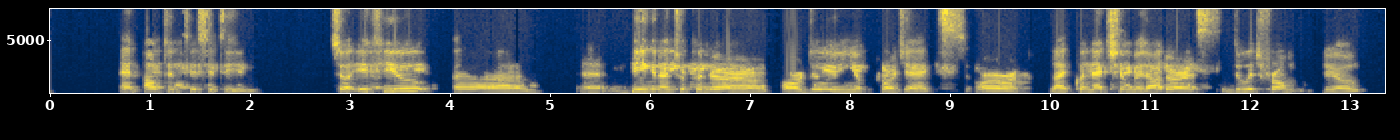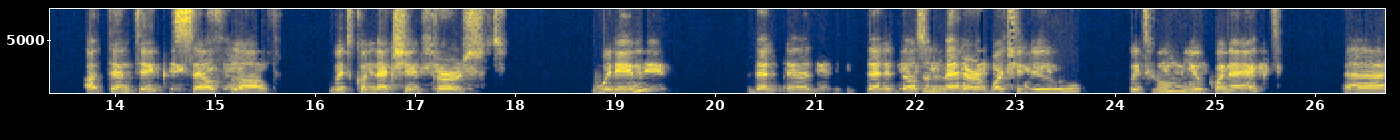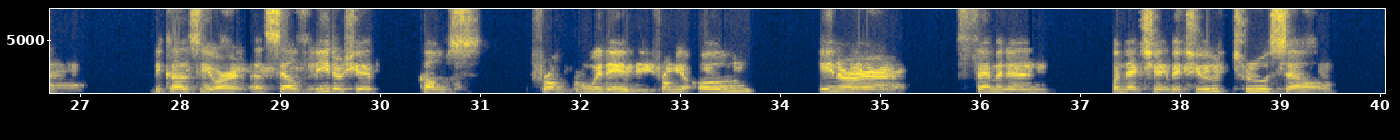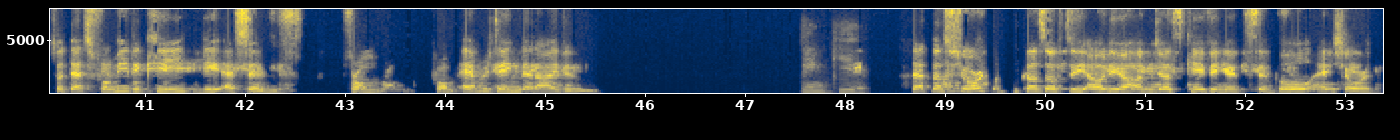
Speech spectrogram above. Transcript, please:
and authenticity. So if you, um uh, being an entrepreneur or doing your projects or like connection with others, do it from your authentic self-love with connection first within then uh, then it doesn't matter what you do with whom you connect uh, because your uh, self leadership comes from within from your own inner feminine connection with your true self so that's for me the key the essence from from everything that i do Thank you. that was short but because of the audio i'm just keeping it simple and short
